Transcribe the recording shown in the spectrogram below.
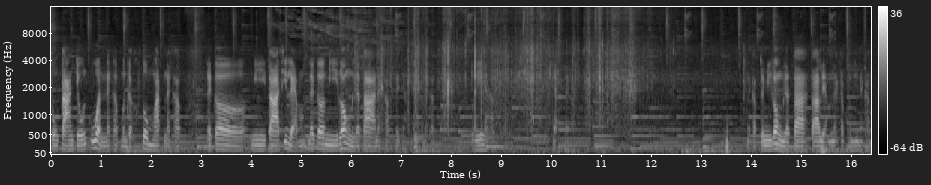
ตรงกลางจะอ้วนๆนะครับเหมือนกับข้าวต้มมัดนะครับ แล้วก็มีตาที่แหลมแล้วก็มีร่องเหนือตานะครับเดี๋ยวจะดูนะครับตัวนี้นะครับนะครับจะมีร่องเหนือตาตาแหลมนะครับตัวนี้นะครับ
